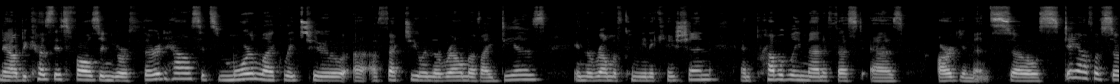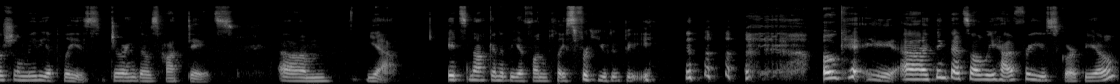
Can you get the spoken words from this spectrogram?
Now, because this falls in your third house, it's more likely to uh, affect you in the realm of ideas, in the realm of communication, and probably manifest as arguments. So stay off of social media, please, during those hot dates. Um, yeah, it's not going to be a fun place for you to be. okay, uh, I think that's all we have for you, Scorpio.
